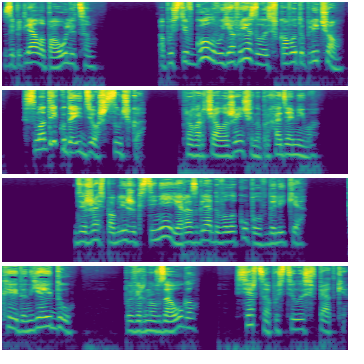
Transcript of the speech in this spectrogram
запетляла по улицам. Опустив голову, я врезалась в кого-то плечом. «Смотри, куда идешь, сучка!» — проворчала женщина, проходя мимо. Держась поближе к стене, я разглядывала купол вдалеке. «Кейден, я иду!» Повернув за угол, сердце опустилось в пятки.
